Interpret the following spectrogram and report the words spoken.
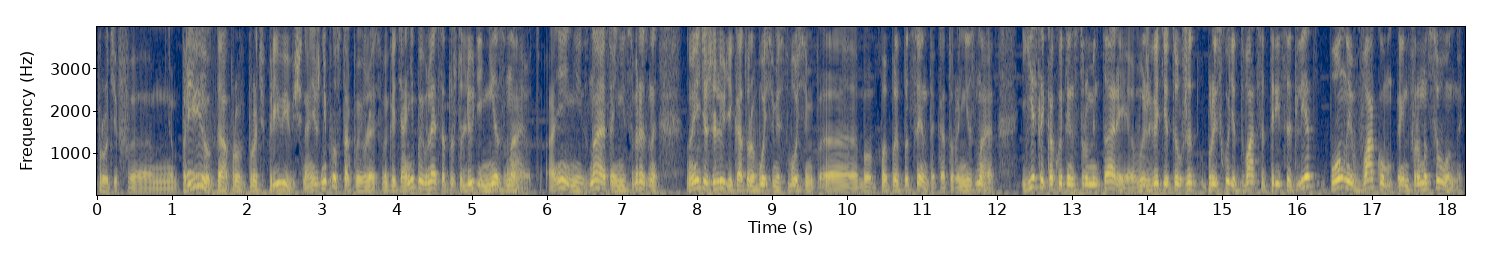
против э, прививок, да, про- против прививочные, они же не просто так появляются. Вы говорите, они появляются от того, что люди не знают. Они не знают, они не собираются знать. Но эти же люди, которые 88 э, пациента, которые не знают, есть ли какой-то инструментарий, вы же говорите, это уже происходит 20-30 лет, полный вакуум информационный.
